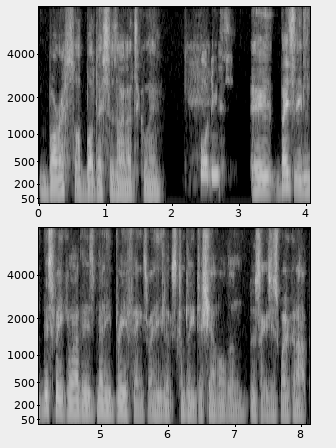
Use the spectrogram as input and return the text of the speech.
Boris, or Bodis, as I like to call him, Bodies. who basically this week in one of these many briefings where he looks completely disheveled and looks like he's just woken up.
